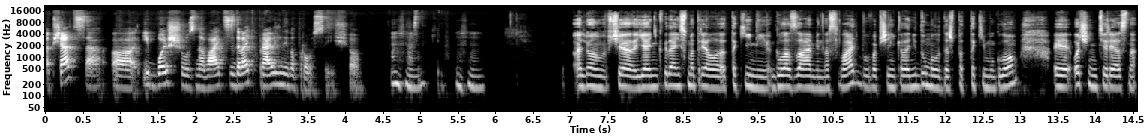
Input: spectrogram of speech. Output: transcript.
общаться э, и больше узнавать, задавать правильные вопросы еще. Угу. Угу. Алена, вообще, я никогда не смотрела такими глазами на свадьбу, вообще никогда не думала даже под таким углом. И э, очень интересно.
